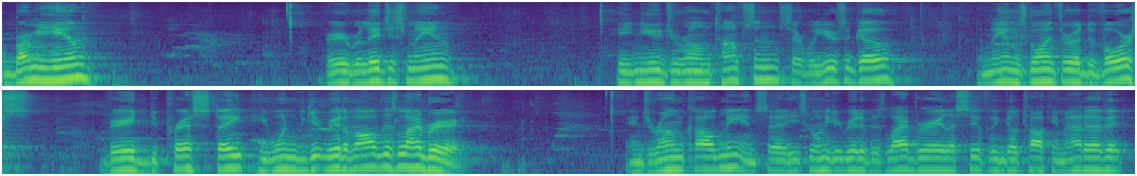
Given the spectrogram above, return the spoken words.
from Birmingham, very religious man. He knew Jerome Thompson several years ago. The man was going through a divorce, very depressed state. He wanted to get rid of all of his library. And Jerome called me and said he's going to get rid of his library. Let's see if we can go talk him out of it.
